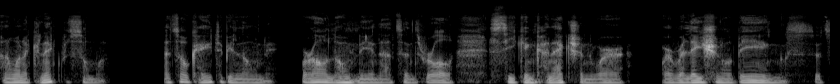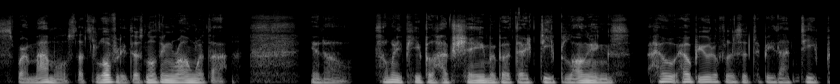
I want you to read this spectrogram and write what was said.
and I want to connect with someone. It's okay to be lonely. We're all lonely in that sense. We're all seeking connection. We're we're relational beings. It's we're mammals. That's lovely. There's nothing wrong with that. You know, so many people have shame about their deep longings. How how beautiful is it to be that deep,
